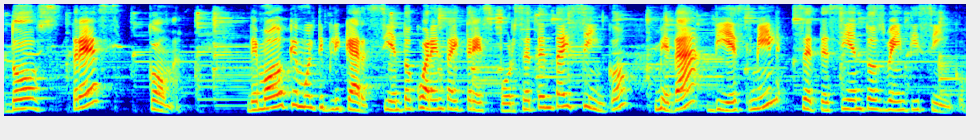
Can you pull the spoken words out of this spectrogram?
2, 3, coma. De modo que multiplicar 143 por 75 me da 10.725.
